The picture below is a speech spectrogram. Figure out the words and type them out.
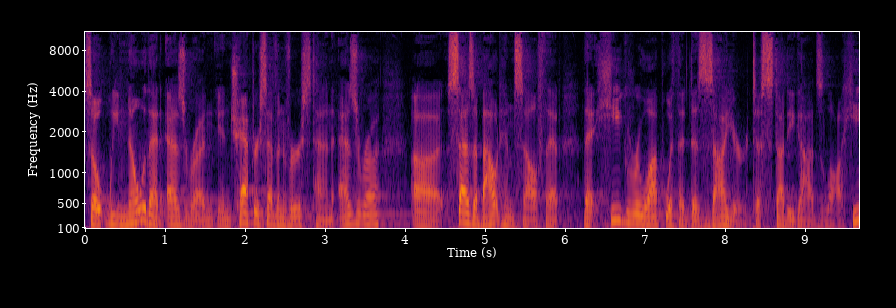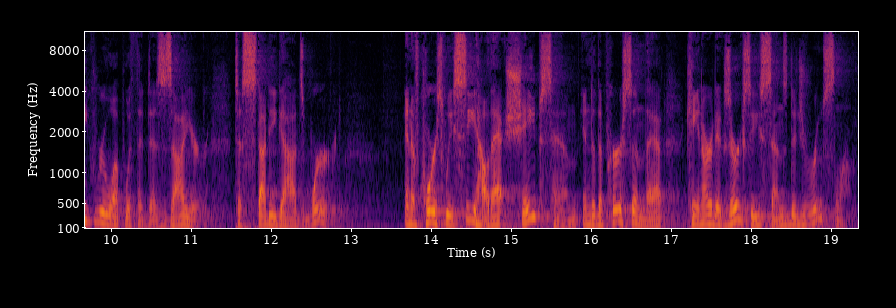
So we know that Ezra, in chapter 7, verse 10, Ezra uh, says about himself that, that he grew up with a desire to study God's law. He grew up with a desire to study God's word. And of course, we see how that shapes him into the person that King Artaxerxes sends to Jerusalem.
